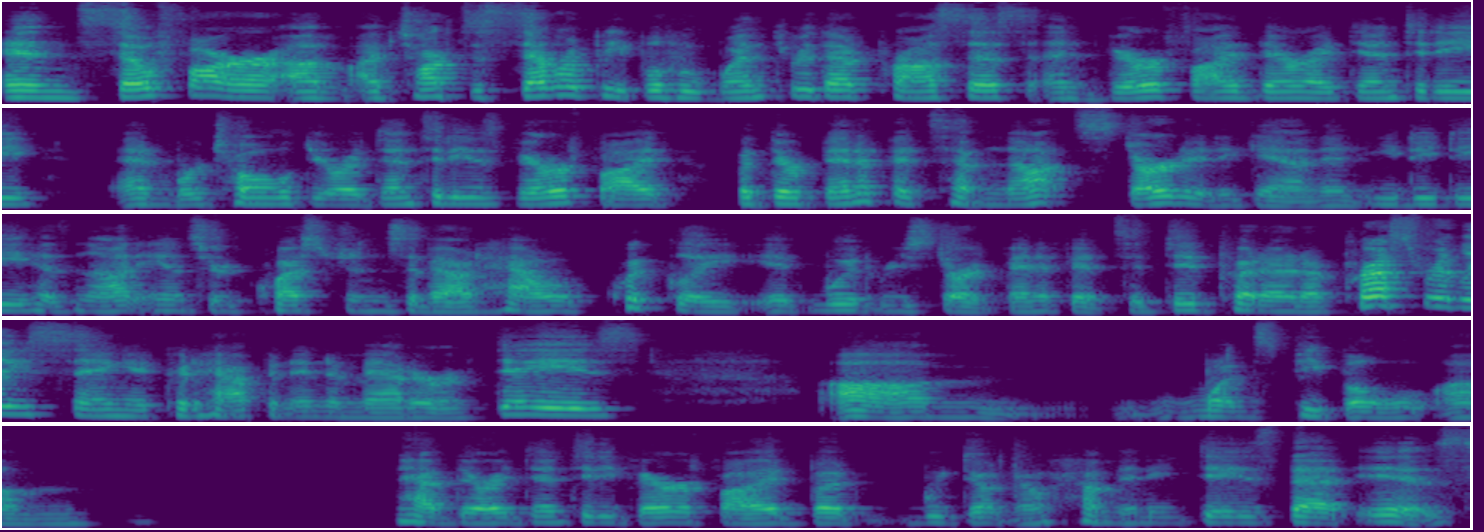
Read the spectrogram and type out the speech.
And so far, um, I've talked to several people who went through that process and verified their identity and were told your identity is verified, but their benefits have not started again. And EDD has not answered questions about how quickly it would restart benefits. It did put out a press release saying it could happen in a matter of days um, once people um, have their identity verified, but we don't know how many days that is.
